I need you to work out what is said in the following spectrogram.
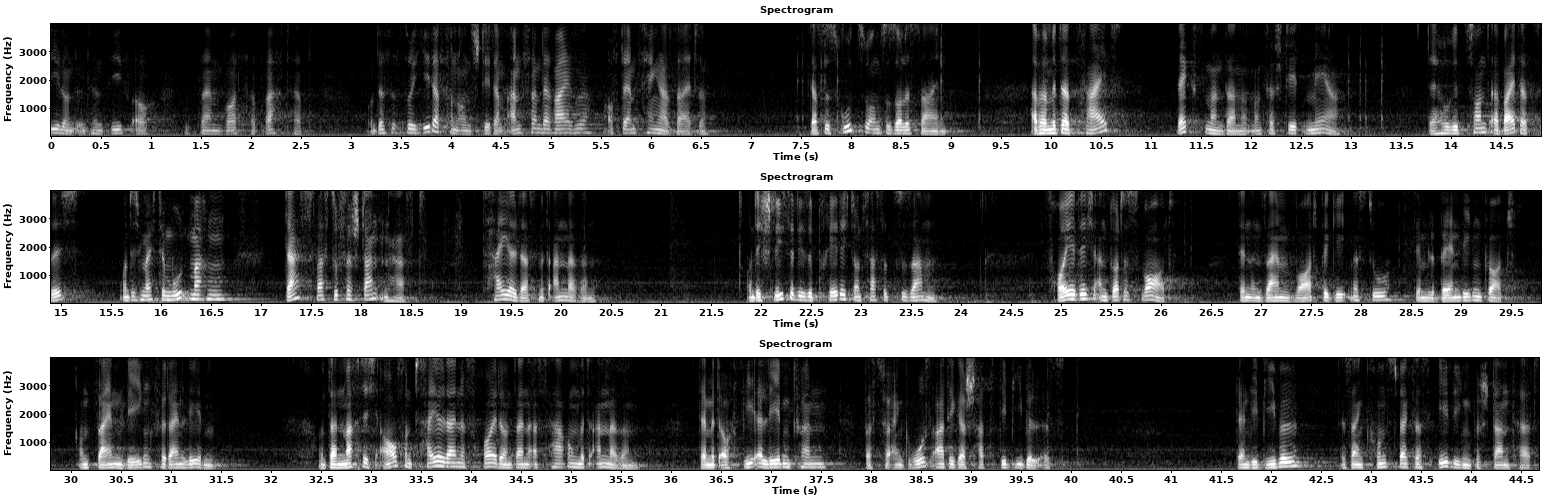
viel und intensiv auch mit seinem Wort verbracht habt. Und das ist so, jeder von uns steht am Anfang der Reise auf der Empfängerseite. Das ist gut so und so soll es sein. Aber mit der Zeit wächst man dann und man versteht mehr. Der Horizont erweitert sich und ich möchte Mut machen, das, was du verstanden hast, teil das mit anderen. Und ich schließe diese Predigt und fasse zusammen. Freue dich an Gottes Wort, denn in seinem Wort begegnest du dem lebendigen Gott und seinen Wegen für dein Leben. Und dann mach dich auf und teile deine Freude und deine Erfahrung mit anderen, damit auch sie erleben können, was für ein großartiger Schatz die Bibel ist. Denn die Bibel ist ein Kunstwerk, das ewigen Bestand hat,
